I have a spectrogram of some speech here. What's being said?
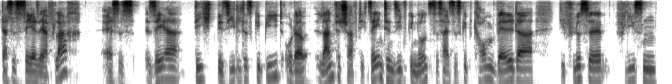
das ist sehr, sehr flach. Es ist sehr dicht besiedeltes Gebiet oder landwirtschaftlich sehr intensiv genutzt. Das heißt, es gibt kaum Wälder, die Flüsse fließen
